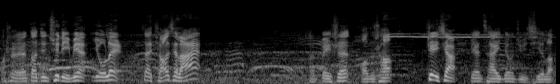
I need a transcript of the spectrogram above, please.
王胜元到禁区里面，右肋再挑起来，看背身，黄子昌这下边裁已经举齐了。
